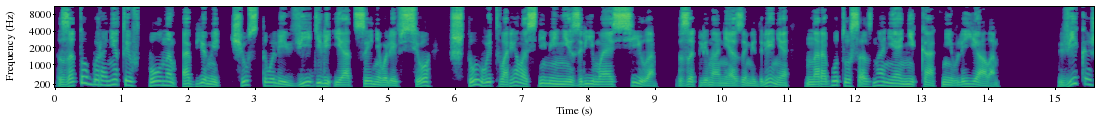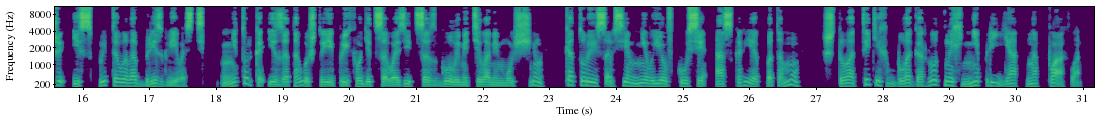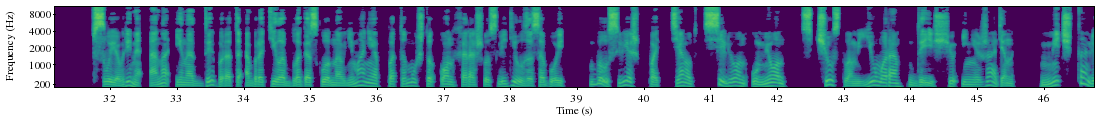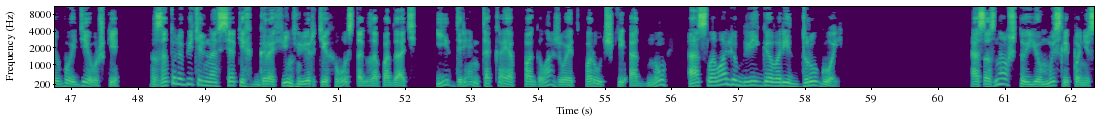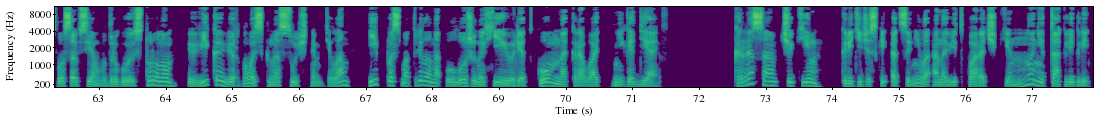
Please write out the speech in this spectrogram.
Зато баронеты в полном объеме чувствовали, видели и оценивали все, что вытворяла с ними незримая сила. Заклинание замедления на работу сознания никак не влияло. Вика же испытывала брезгливость. Не только из-за того, что ей приходится возиться с голыми телами мужчин, которые совсем не в ее вкусе, а скорее потому, что от этих благородных неприятно пахло. В свое время она и на Дебора-то обратила благосклонное внимание, потому что он хорошо следил за собой, был свеж, подтянут, силен, умен, с чувством юмора, да еще и не жаден. Мечта любой девушки. Зато любитель на всяких графинь вертихвосток западать. И дрянь такая поглаживает по ручке одну, а слова любви говорит другой. Осознав, что ее мысли понесло совсем в другую сторону, Вика вернулась к насущным делам и посмотрела на уложенных ею рядком на кровать негодяев. «Красавчики!» – критически оценила она вид парочки, но не так легли.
